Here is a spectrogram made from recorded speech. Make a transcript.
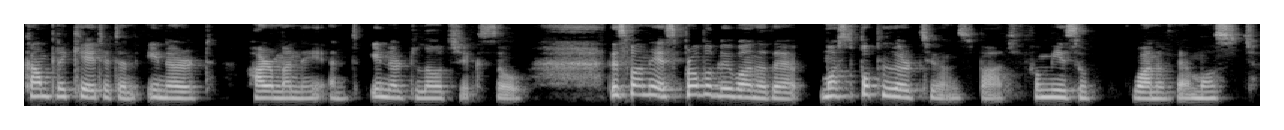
complicated and inert harmony and inert logic. So this one is probably one of the most popular tunes, but for me, it's one of the most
